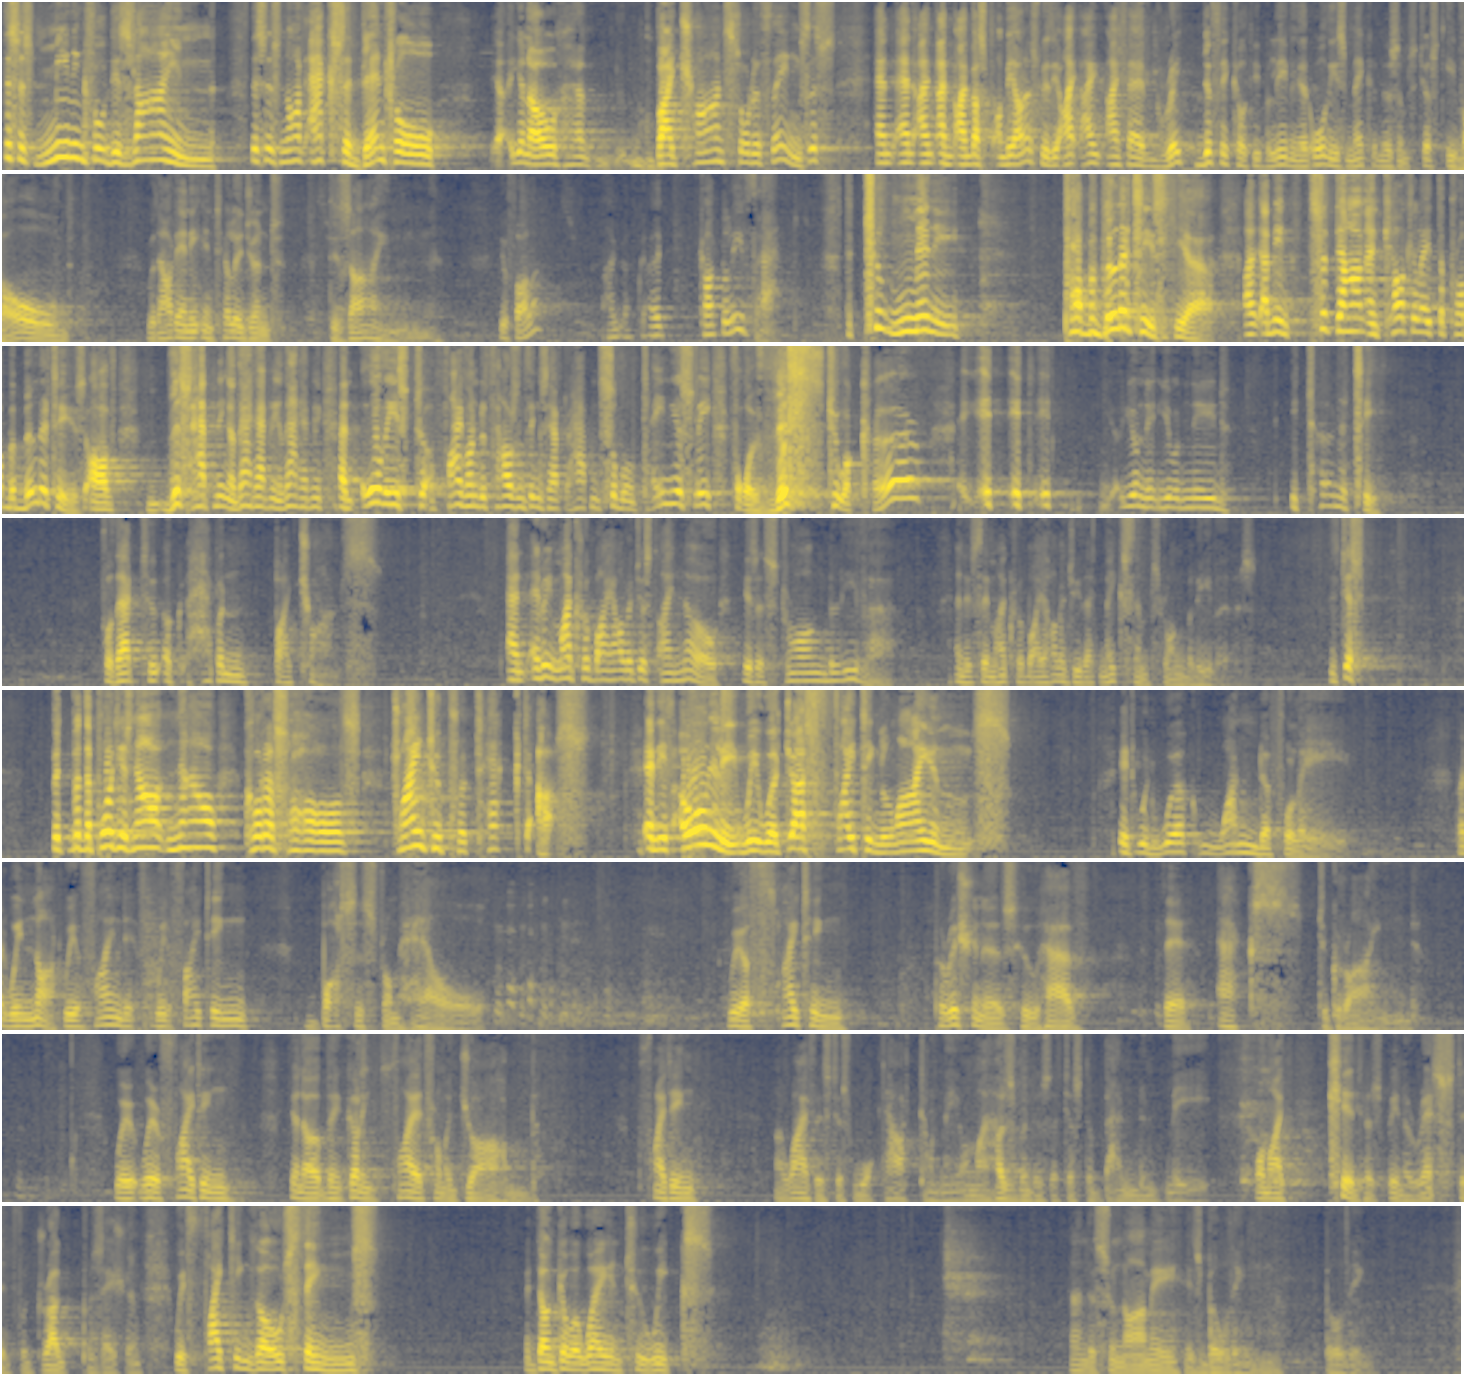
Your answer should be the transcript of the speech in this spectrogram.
This is meaningful design. This is not accidental, uh, you know, uh, by chance sort of things. This, and, and I, I must I'll be honest with you, I, I, I have great difficulty believing that all these mechanisms just evolved without any intelligent design. You follow? I, I can't believe that. Are too many probabilities here. I, I, mean, sit down and calculate the probabilities of this happening and that happening and that happening, and all these 500,000 things have to happen simultaneously for this to occur. It, it, it, you, you need eternity for that to uh, happen by chance. And every microbiologist I know is a strong believer and it's their microbiology that makes them strong believers. It's just. But, but the point is now, now cortisol's trying to protect us. And if only we were just fighting lions, it would work wonderfully. But we're not. We're, find it, we're fighting bosses from hell. We are fighting parishioners who have their axe to grind. We're, we're fighting, you know, getting fired from a job, fighting. My wife has just walked out on me, or my husband has just abandoned me, or my kid has been arrested for drug possession. We're fighting those things that don't go away in two weeks. And the tsunami is building, building.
